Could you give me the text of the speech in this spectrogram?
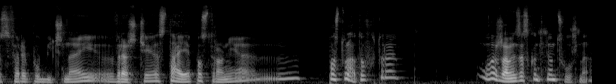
sfery publicznej wreszcie staje po stronie postulatów, które uważamy za skądinąd słuszne.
